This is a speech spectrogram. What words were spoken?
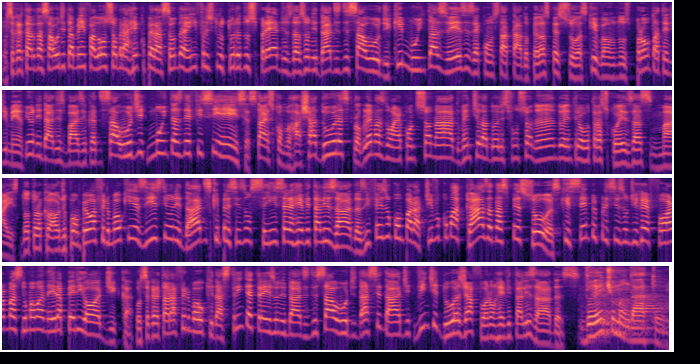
O secretário da Saúde também falou sobre a recuperação da infraestrutura dos prédios das unidades de saúde, que muitas vezes é constatado pelas pessoas que vão nos pronto atendimento e unidades básicas de saúde muitas deficiências, tais como rachaduras, problemas no ar condicionado, ventiladores funcionando, entre outras coisas mais. Dr. Cláudio Pompeu afirmou que existem unidades que precisam sim ser revitalizadas e fez um comparativo com a casa das pessoas, que sempre precisam de reformas de uma maneira periódica. O secretário afirmou que das 33 unidades de saúde da cidade, 22 já foram revitalizadas. Durante o mandato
